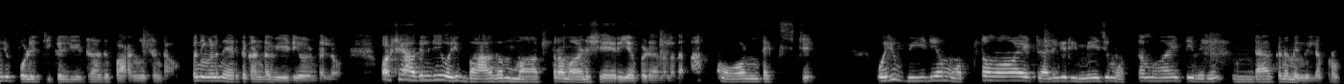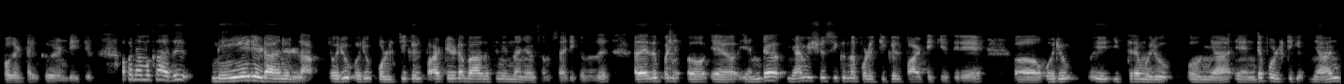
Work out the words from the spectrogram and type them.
ഒരു പൊളിറ്റിക്കൽ ലീഡർ അത് പറഞ്ഞിട്ടുണ്ടാവും. ഇപ്പൊ നിങ്ങൾ നേരത്തെ കണ്ട വീഡിയോ ഉണ്ടല്ലോ. പക്ഷെ അതിന്റെ ഒരു ഭാഗം മാത്രമാണ് ഷെയർ ചെയ്യപ്പെടുക എന്നുള്ളത്. ആ കോണ്ടെക്സ്റ്റ് ഒരു വീഡിയോ മൊത്തമായിട്ട് അല്ലെങ്കിൽ ഒരു ഇമേജ് മൊത്തമായിട്ട് ഇവർ ഉണ്ടാക്കണമെന്നില്ല പ്രൊപ്പഗണ്ടയ്ക്ക് വേണ്ടിയിട്ട്. അപ്പൊ നമുക്ക് അത് നേരിടാനുള്ള ഒരു ഒരു പൊളിറ്റിക്കൽ പാർട്ടിയുടെ ഭാഗത്ത് നിന്നാണ് ഞാൻ സംസാരിക്കുന്നത്. അതായത് ഇപ്പൊ എന്റെ ഞാൻ വിശ്വസിക്കുന്ന പൊളിറ്റിക്കൽ പാർട്ടിക്കെതിരെ ഒരു ഇത്തരം ഒരു ഞാൻ എന്റെ പൊളിറ്റിക്കൽ ഞാൻ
